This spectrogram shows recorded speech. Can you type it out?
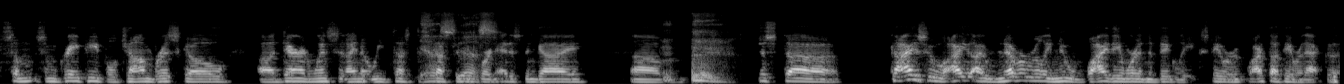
some some great people. John Briscoe, uh, Darren Winston. I know we just discussed yes, him yes. before, an Edison guy. Um, just uh, guys who I, I never really knew why they weren't in the big leagues. They were I thought they were that good.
